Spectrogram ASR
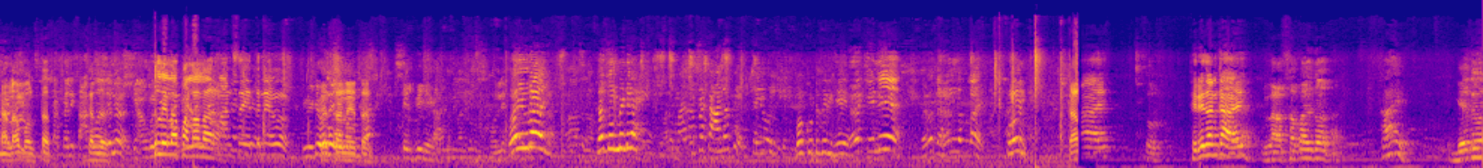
त्याला बोलतात. सकाळी सात वाजले ना, की आंघोळ- उरलेला पालाला माणसं येत नाही व्हिडिओ नाही सेल्फी घे ओ, युवराज चल दोन मिनिट. बघ कुठेतरी काय फिरेजान काय? काय गेल्या.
